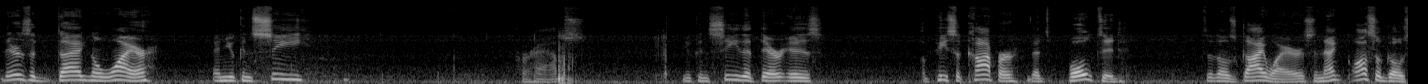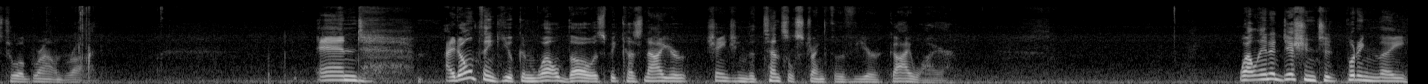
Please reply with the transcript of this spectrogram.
there's a diagonal wire and you can see perhaps you can see that there is a piece of copper that's bolted to those guy wires and that also goes to a ground rod. And I don't think you can weld those because now you're changing the tensile strength of your guy wire well in addition to putting the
